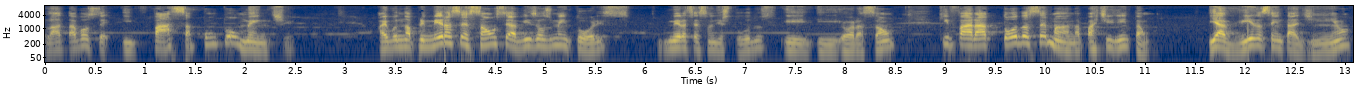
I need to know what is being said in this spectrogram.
Lá tá você. E faça pontualmente. Aí na primeira sessão você avisa os mentores, primeira sessão de estudos e, e oração, que fará toda semana a partir de então. E avisa sentadinho,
